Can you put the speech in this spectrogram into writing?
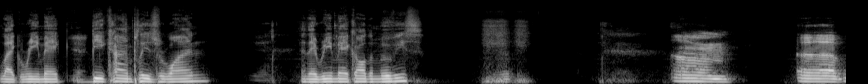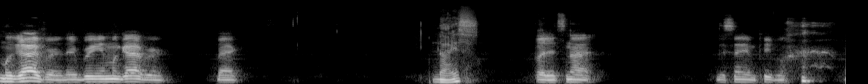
like remake Yeah. Be Kind Please Rewind. And they remake all the movies. Um, uh, MacGyver. They're bringing MacGyver back, Nice. but it's not the same people.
